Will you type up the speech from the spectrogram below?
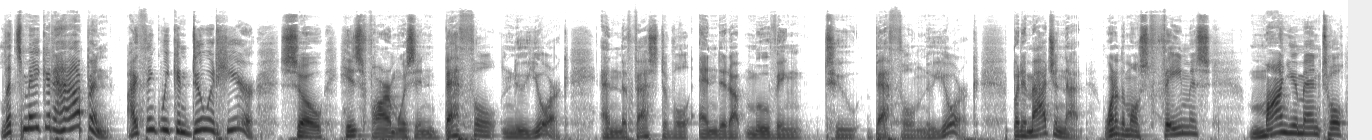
Let's make it happen. I think we can do it here. So his farm was in Bethel, New York, and the festival ended up moving to Bethel, New York. But imagine that one of the most famous, monumental,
